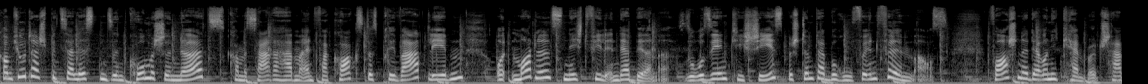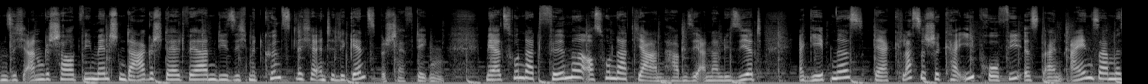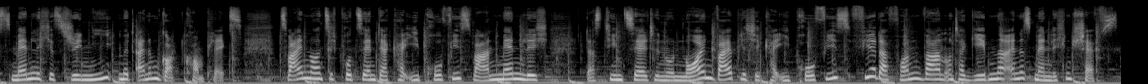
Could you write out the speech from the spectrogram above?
Computerspezialisten sind komische Nerds, Kommissare haben ein verkorkstes Privatleben und Models nicht viel in der Birne. So sehen Klischees bestimmter Berufe in Filmen aus. Forschende der Uni Cambridge haben sich angeschaut, wie Menschen dargestellt werden, die sich mit künstlicher Intelligenz beschäftigen. Mehr als 100 Filme aus 100 Jahren haben sie analysiert. Ergebnis, der klassische KI-Profi ist ein einsames männliches Genie mit einem Gottkomplex. 92 Prozent der KI-Profis waren männlich. Das Team zählte nur neun weibliche KI-Profis, vier davon waren Untergebene eines männlichen Chefs.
